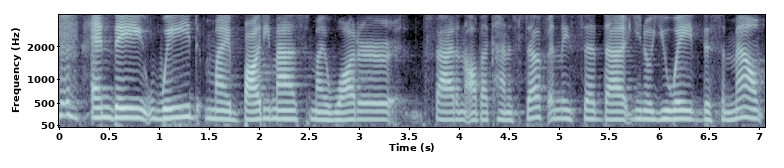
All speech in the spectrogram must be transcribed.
and they weighed my body mass, my water, fat, and all that kind of stuff. And they said that you know you weighed this amount,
